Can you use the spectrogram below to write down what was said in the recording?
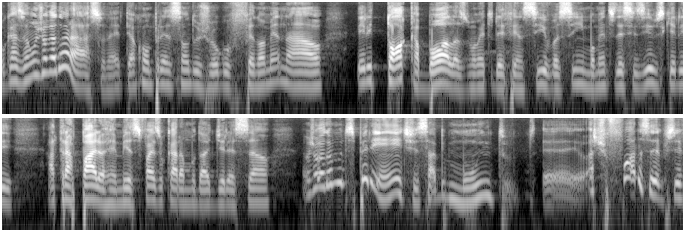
O Gasol é um jogadoraço, né? Tem uma compreensão do jogo fenomenal. Ele toca bolas no momento defensivo, assim, momentos decisivos que ele atrapalha o arremesso, faz o cara mudar de direção. É um jogador muito experiente, sabe muito. É, eu acho foda você, você,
